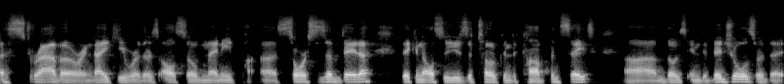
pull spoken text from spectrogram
a Strava or a Nike, where there's also many uh, sources of data, they can also use a token to compensate um, those individuals or the,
